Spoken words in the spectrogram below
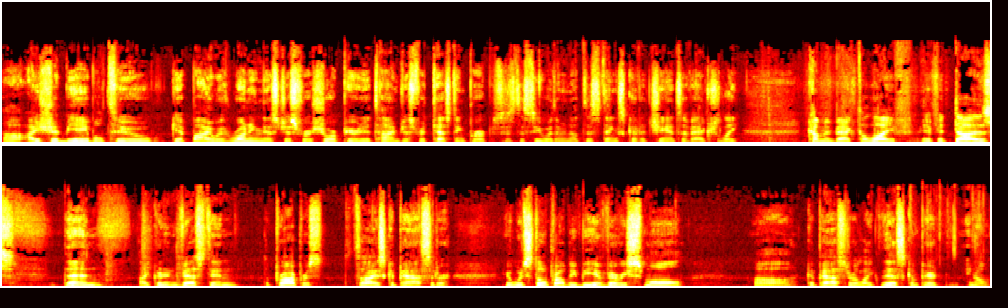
Uh, I should be able to get by with running this just for a short period of time, just for testing purposes, to see whether or not this thing's got a chance of actually coming back to life. If it does, then I could invest in the proper size capacitor. It would still probably be a very small uh, capacitor like this compared, you know,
